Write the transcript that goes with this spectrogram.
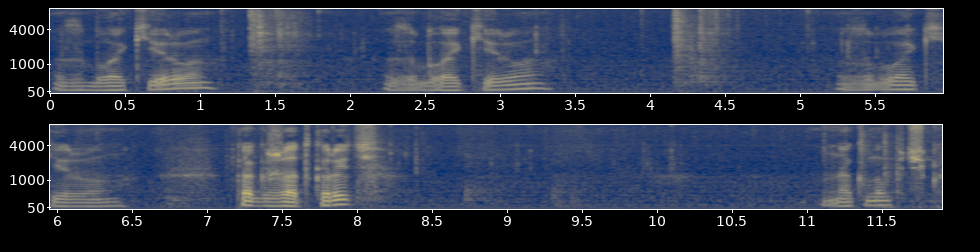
Заблокирован. Заблокирован. Заблокирован. Как же открыть? На кнопочку.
